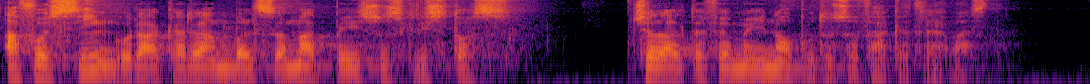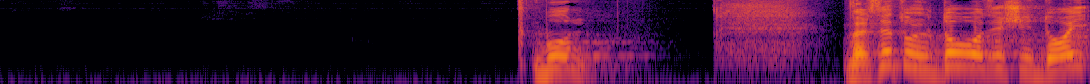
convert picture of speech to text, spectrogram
a fost singura care l-a îmbălsămat pe Iisus Hristos. Celelalte femei n-au putut să facă treaba asta. Bun. Versetul 22,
